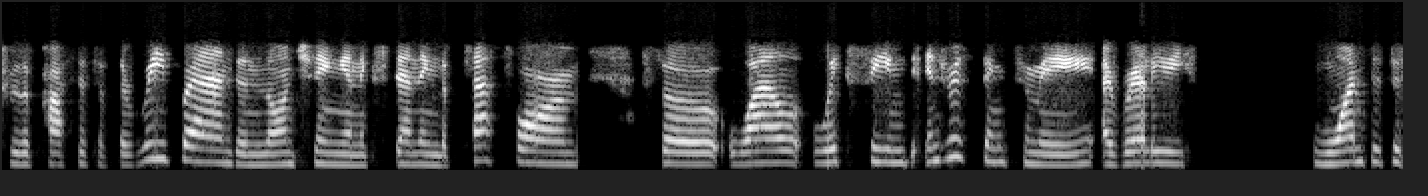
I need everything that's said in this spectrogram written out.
through the process of the rebrand and launching and extending the platform. So while Wix seemed interesting to me, I really wanted to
